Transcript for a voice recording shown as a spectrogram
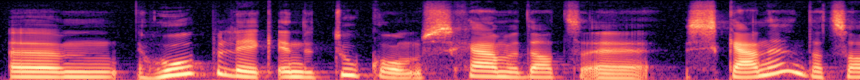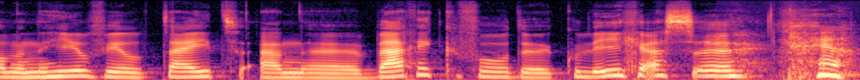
Ehm, hopelijk in de toekomst gaan we dat eh, scannen. Dat zal een heel veel tijd en eh, werk voor de collega's eh sparen.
